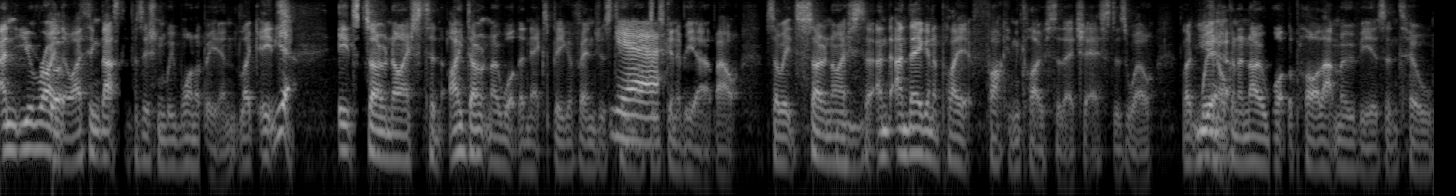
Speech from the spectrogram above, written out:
And you're right But- though. I think that's the position we want to be in. Like it's Yeah. it's so nice to I don't know what the next big Avengers team Yeah. is going to be about. So it's so nice Mm. to and and they're going to play it fucking close to their chest as well. Like we're Yeah. not going to know what the plot of that movie is until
